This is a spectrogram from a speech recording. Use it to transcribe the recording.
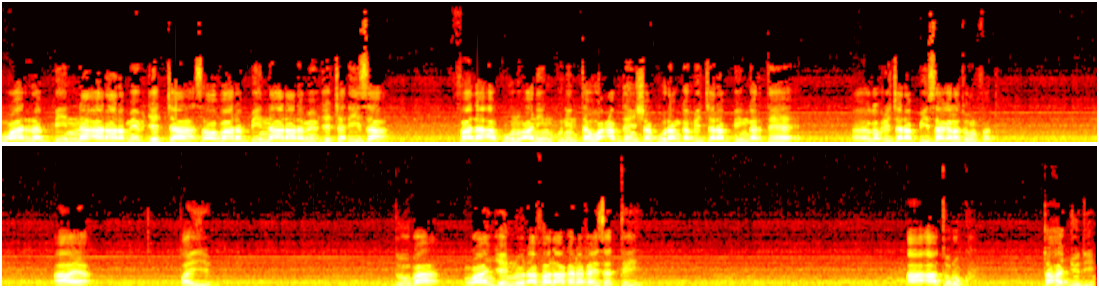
waan rabbiin na araarameef jecha sababaa rabbiin na araarameef jecha dhiisa falaa akuunu aniin kun hin ta'u cabdan shakuuran gabricha rabbiin gartee gabricha rabbii isaa galatoonfatu aaya ayyib duuba waan jennuun afalaa kana keeysatti a atruku tahajjudi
